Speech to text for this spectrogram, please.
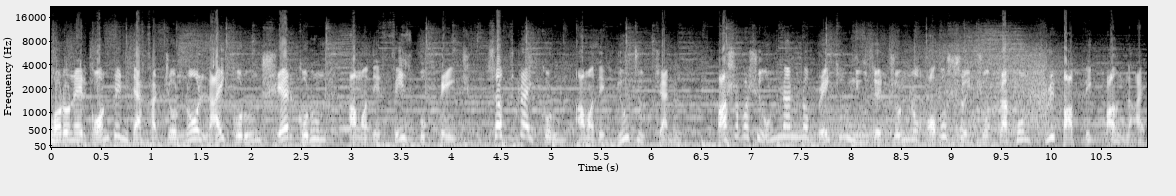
ধরনের কন্টেন্ট দেখার জন্য লাইক করুন শেয়ার করুন আমাদের ফেসবুক পেজ সাবস্ক্রাইব করুন আমাদের ইউটিউব চ্যানেল পাশাপাশি অন্যান্য ব্রেকিং নিউজের জন্য অবশ্যই চোখ রাখুন রিপাবলিক বাংলায়।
